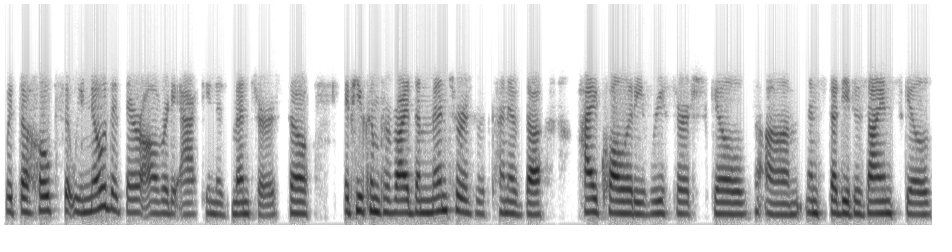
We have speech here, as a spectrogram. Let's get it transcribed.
with the hopes that we know that they're already acting as mentors. So if you can provide the mentors with kind of the high quality research skills um, and study design skills,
